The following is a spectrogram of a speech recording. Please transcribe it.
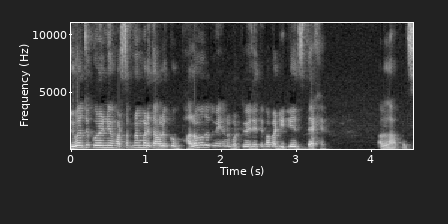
যোগাযোগ করে নিও হোয়াটসঅ্যাপ নাম্বারে তাহলে খুব ভালো মতো তুমি এখানে ভর্তি হয়ে যেতে পারবে। ডিটেলস দেখে। আল্লাহ হাফেজ।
